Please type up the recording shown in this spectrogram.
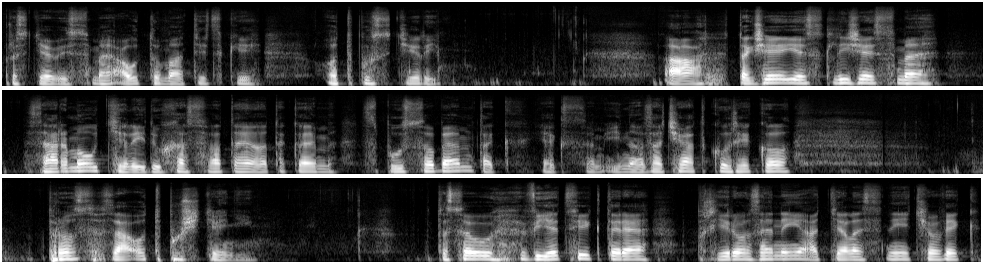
Prostě bychom automaticky odpustili. A takže jestliže jsme zarmoutili Ducha Svatého takovým způsobem, tak jak jsem i na začátku řekl, pros za odpuštění. To jsou věci, které přirozený a tělesný člověk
